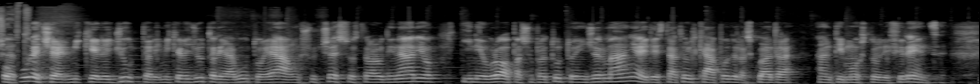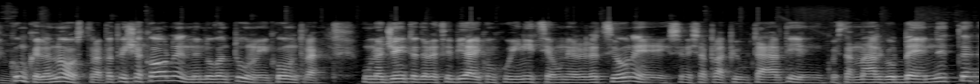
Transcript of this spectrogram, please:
certo. Oppure c'è Michele Giuttari. Michele Giuttari ha avuto e ha un successo straordinario in Europa, soprattutto in Germania ed è stato il capo della squadra antimostro di Firenze. Mm. Comunque la nostra Patricia Cornell nel 91 incontra un agente dell'FBI con cui inizia una relazione e se ne saprà più tardi, questa Margot Bennett.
